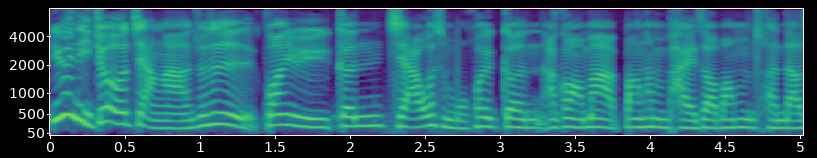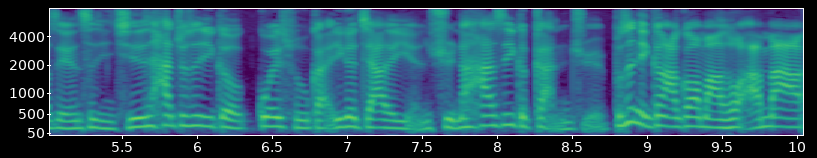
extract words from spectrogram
因为你就有讲啊，就是关于跟家为什么会跟阿公阿妈帮他们拍照、帮他们穿搭这件事情，其实它就是一个归属感，一个家的延续。那它是一个感觉，不是你跟阿公阿妈说阿妈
